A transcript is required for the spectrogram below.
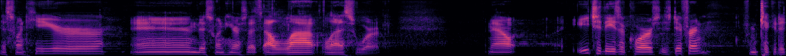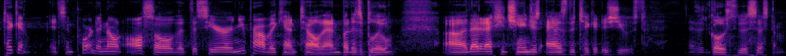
this one here, and this one here. So that's a lot less work. Now, each of these, of course, is different from ticket to ticket. It's important to note also that this here, and you probably can't tell that, but it's blue, uh, that it actually changes as the ticket is used, as it goes through the system.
